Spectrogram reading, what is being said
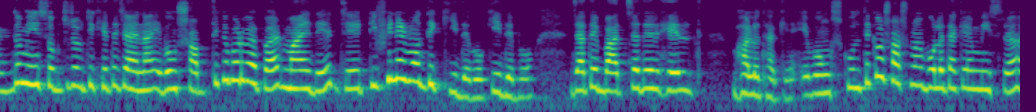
একদমই সবজি টবজি খেতে চায় না এবং সব থেকে বড় ব্যাপার মায়েদের যে টিফিনের মধ্যে কি দেব কি দেব, যাতে বাচ্চাদের হেলথ ভালো থাকে এবং স্কুল থেকেও সবসময় বলে থাকে মিসরা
